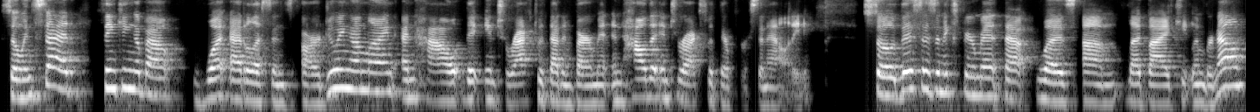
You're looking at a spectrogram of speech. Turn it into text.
So instead, thinking about what adolescents are doing online and how they interact with that environment and how that interacts with their personality. So this is an experiment that was um, led by Caitlin Burnell.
